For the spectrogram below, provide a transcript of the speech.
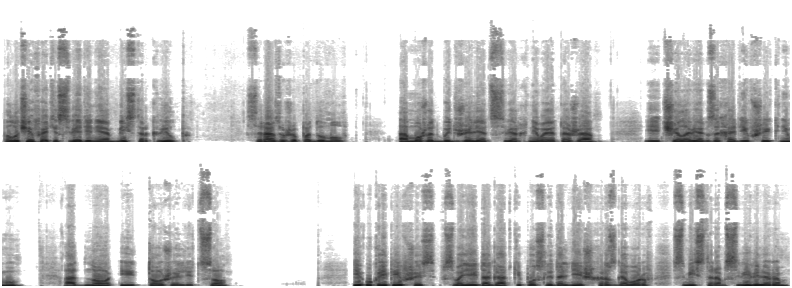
Получив эти сведения, мистер Квилп сразу же подумал, а может быть, жилец с верхнего этажа и человек, заходивший к нему, одно и то же лицо? И, укрепившись в своей догадке после дальнейших разговоров с мистером Свивеллером,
